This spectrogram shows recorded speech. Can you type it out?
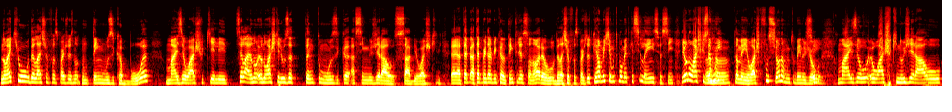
Não é que o The Last of Us Part 2 não, não tem música boa, mas eu acho que ele. Sei lá, eu não, eu não acho que ele usa tanto música assim no geral, sabe? Eu acho que. é, até, até perguntar brincando, tem trilha sonora, o The Last of Us Part 2? Porque realmente tem muito momento que é silêncio, assim. E eu não acho que isso é Aham. ruim também. Eu acho que funciona muito bem no jogo, Sim. mas eu, eu acho que no geral.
